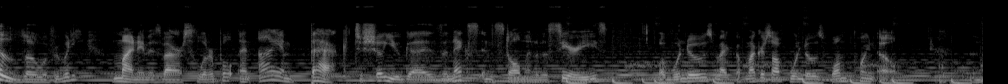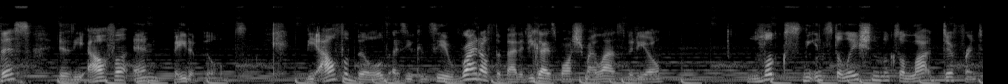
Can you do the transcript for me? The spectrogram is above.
Hello everybody, my name is Virusalertable, and I am back to show you guys the next installment of the series of Windows of Microsoft Windows 1.0. This is the alpha and beta builds. The alpha build, as you can see right off the bat, if you guys watched my last video, looks the installation looks a lot different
